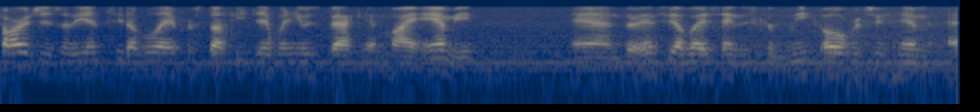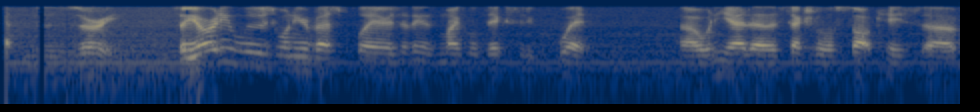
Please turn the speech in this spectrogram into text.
charges of the NCAA for stuff he did when he was back at Miami, and the NCAA is saying this could leak over to him at Missouri. So you already lose one of your best players. I think it was Michael Dixon who quit uh, when he had a sexual assault case uh,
